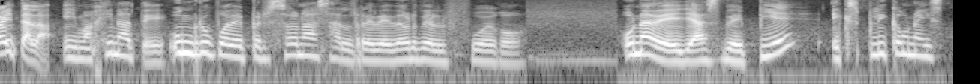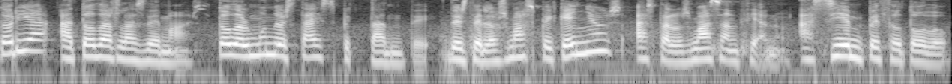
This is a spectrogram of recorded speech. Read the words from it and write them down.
Guaitala, imagínate un grupo de personas alrededor del fuego. Una de ellas, de pie, explica una historia a todas las demás. Todo el mundo está expectante, desde los más pequeños hasta los más ancianos. Así empezó todo.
